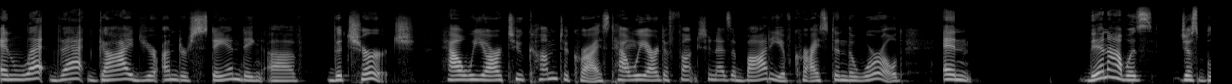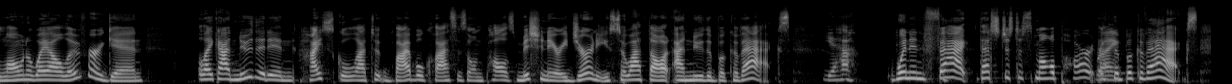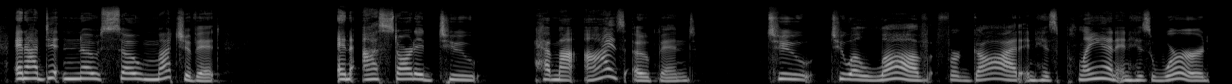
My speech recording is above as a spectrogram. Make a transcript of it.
and let that guide your understanding of the church, how we are to come to Christ, how we are to function as a body of Christ in the world. And then I was just blown away all over again. Like I knew that in high school, I took Bible classes on Paul's missionary journey. So I thought I knew the book of Acts Yeah. when in fact that's just a small part of the book of acts and i didn't know so much of it and i started to have my eyes opened to to a love for god and his plan and his word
